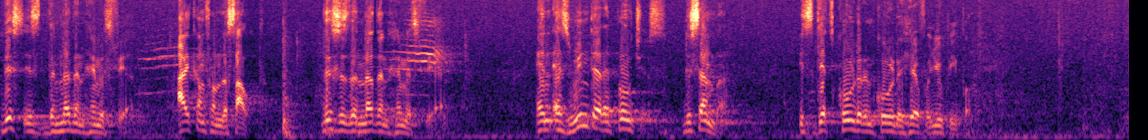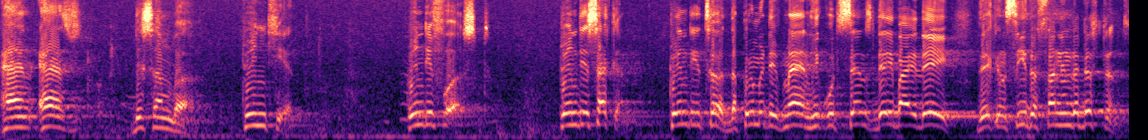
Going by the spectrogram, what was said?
this is the northern hemisphere. I come from the south. This is the northern hemisphere. And as winter approaches, December, it gets colder and colder here for you people. And as December 20th, 21st, 22nd, 23rd, the primitive man, he could sense day by day, they can see the sun in the distance.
